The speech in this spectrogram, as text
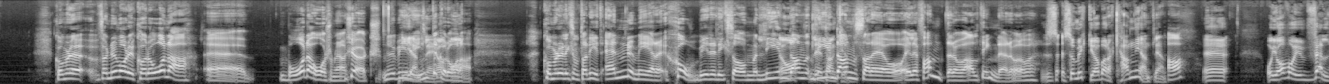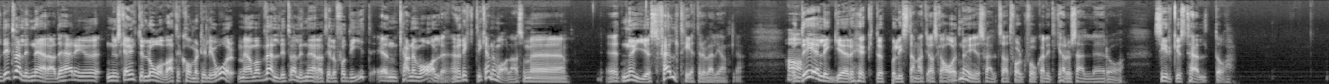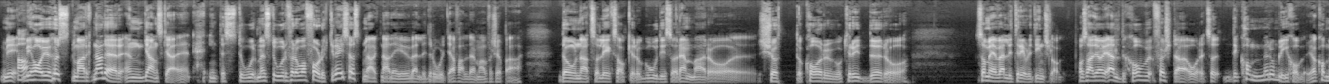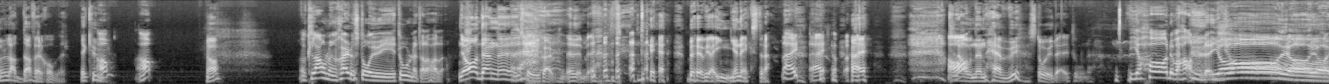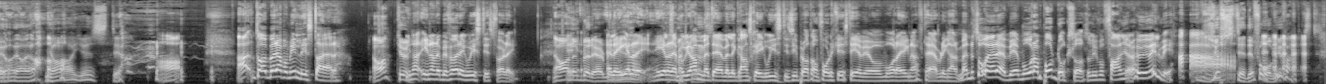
Kommer det, för nu var det ju corona eh, båda år som den har körts. Nu blir det Egentligen, inte ja, corona. ja. Kommer du liksom ta dit ännu mer show? Blir det liksom lindan, Ja, det lindansare och elefanter och allting där? Så, så mycket jag bara kan egentligen. Ja, Eh, och jag var ju väldigt, väldigt nära. Det här är ju, nu ska jag inte lova att det kommer till i år, men jag var väldigt, väldigt nära till att få dit en karneval. En riktig karneval, alltså med ett nöjesfält heter det väl egentligen. ja. Och det ligger högt upp på listan att jag ska ha ett nöjesfält så att folk får åka lite karuseller och cirkustält och vi, Ja. vi har ju höstmarknad där, en ganska, eh, inte stor, men stor för att vara folkrace höstmarknad är ju väldigt roligt i alla fall. Där man får köpa donuts och leksaker och godis och remmar och eh, kött och korv och kryddor och som är väldigt trevligt inslag. Och så hade jag ju eldshow första året, så det kommer att bli shower. Jag kommer att ladda för shower. Det är kul. ja, ja. Ja, Och clownen själv står ju i tornet i alla fall. ja den eh, står ju själv. Det behöver jag ingen extra. Nej, nej. Nej. Ja. Clownen Heavy står ju där i tornet. Jaha, det var han. Ja, ja, ja, ja, ja. ja. Ja, just det. ja. ja ta börja på min lista här. Ja, kul. Innan, innan det blir för egoistiskt för dig. Ja, nu börjar det bli... Eller hela, hela det programmet är väl ganska egoistiskt. Vi pratar om Folkrace-TV och våra egna tävlingar. Men så är det. Vi är våran podd också, så vi får fan göra hur vi vill vi. Just det, det får vi ju faktiskt.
